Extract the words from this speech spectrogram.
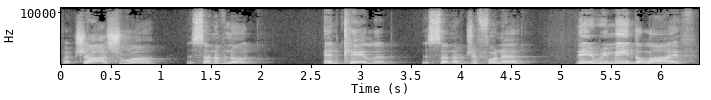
But Joshua, the son of Nun, and Caleb, the son of Jephunneh, they remained alive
